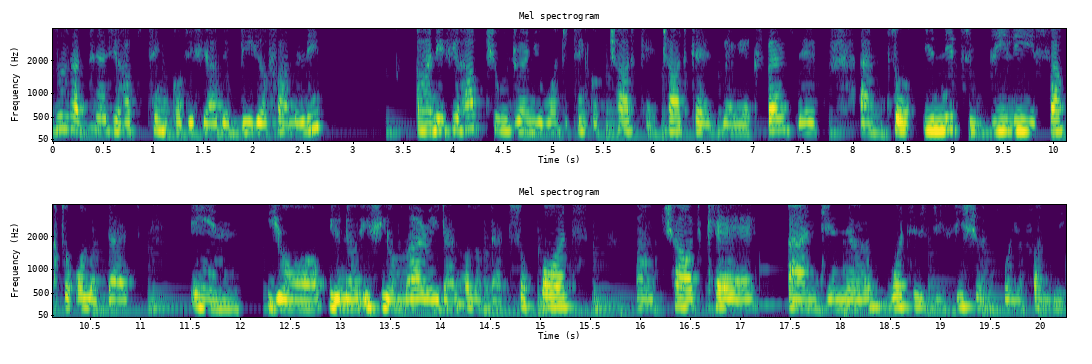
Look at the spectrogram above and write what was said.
those are things you have to think of if you have a bigger family. And if you have children, you want to think of childcare. Childcare is very expensive. And so you need to really factor all of that in your, you know, if you're married and all of that support, um, childcare, and, you know, what is the vision for your family?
